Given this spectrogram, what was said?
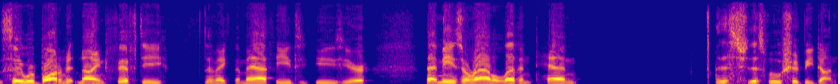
say we're bottomed at 950 to make the math e easier. That means around 1110, this this move should be done.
